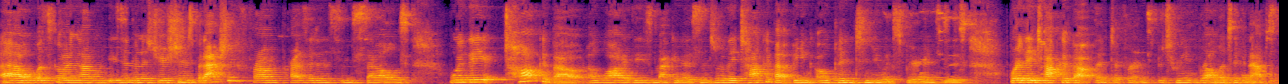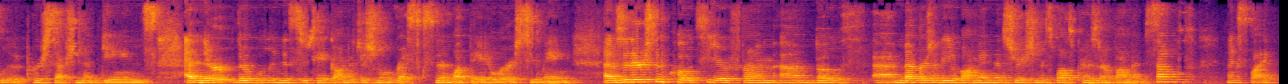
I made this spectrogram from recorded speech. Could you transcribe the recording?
uh, what's going on with these administrations, but actually from presidents themselves where they talk about a lot of these mechanisms, where they talk about being open to new experiences, where they talk about the difference between relative and absolute perception of gains and their, their willingness to take on additional risks than what they were assuming. And so there's some quotes here from um, both uh, members of the Obama administration as well as President Obama himself. Next slide.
